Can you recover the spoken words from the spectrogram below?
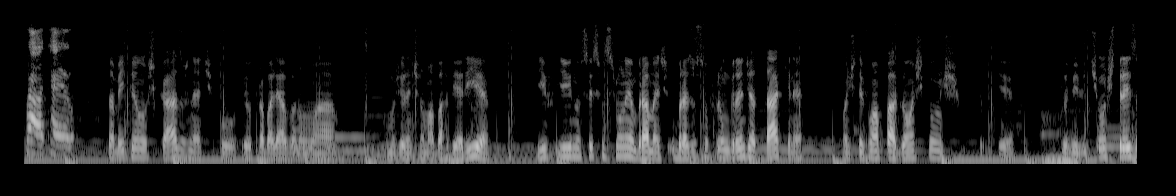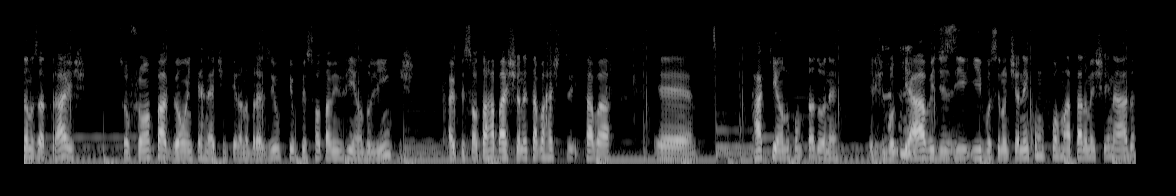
Fala, Kael. Também tem uns casos, né? Tipo, eu trabalhava numa. como gerente numa barbearia. E, e não sei se vocês vão lembrar, mas o Brasil sofreu um grande ataque, né? Onde teve um apagão, acho que uns. Porque 2021, uns três anos atrás, sofreu um apagão a internet inteira no Brasil, que o pessoal tava enviando links Aí o pessoal tava baixando e tava, rastre... tava é... hackeando o computador, né? Eles uhum. bloqueavam e diziam, e você não tinha nem como formatar, não mexer em nada.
